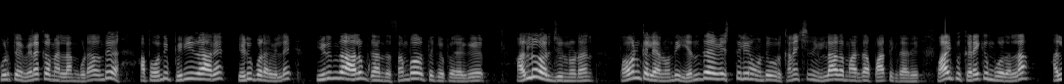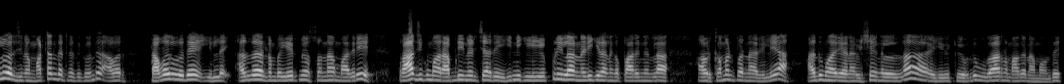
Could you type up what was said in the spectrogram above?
கொடுத்த விளக்கம் எல்லாம் கூட வந்து அப்போ வந்து பெரிதாக எடுபடவில்லை. இருந்தாலும் அந்த சம்பவத்துக்கு பிறகு அல்லு அர்ஜுனுடன் பவன் கல்யாண் வந்து எந்த விஷயத்துலையும் வந்து ஒரு கனெக்ஷன் இல்லாத மாதிரி தான் பார்த்துக்கிறாரு. வாய்ப்பு கிடைக்கும் போதெல்லாம் அல்லு அர்ஜுனை மட்டம் தட்டுறதுக்கு வந்து அவர் தவறுவதே இல்லை. அதுதான் நம்ம ஏற்கனவே சொன்ன மாதிரி ராஜ்குமார் அப்படி நடிச்சாரு. இன்னைக்கு எப்படிலாம் நடிக்கிறானுங்க பாருங்களா அவர் கமெண்ட் பண்ணார் இல்லையா? அது மாதிரியான விஷயங்கள்லாம் இதுக்கு வந்து உதாரணமாக நம்ம வந்து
